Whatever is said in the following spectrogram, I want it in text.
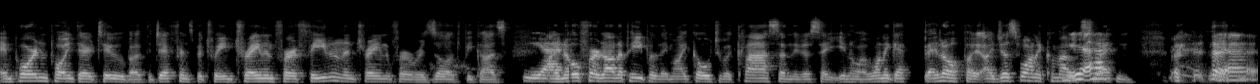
Important point there too about the difference between training for a feeling and training for a result because yeah. I know for a lot of people they might go to a class and they just say you know I want to get bed up. I, I just want to come out yeah. sweating. Yeah.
